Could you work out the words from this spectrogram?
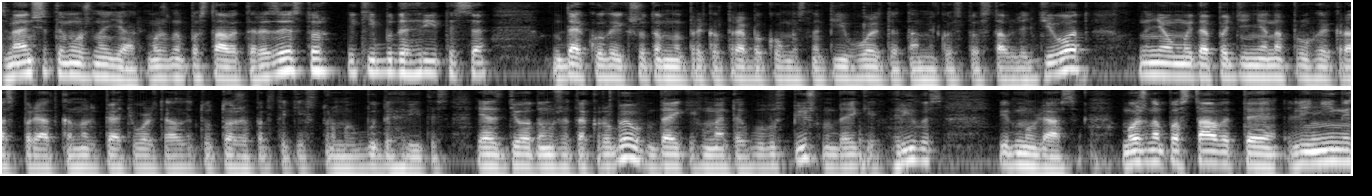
Зменшити можна як? Можна поставити резистор, який буде грітися. Деколи, якщо там, наприклад, треба комусь на пів вольта, там якось то ставлять діод, на ньому йде падіння напруги якраз порядка 0,5 вольта, але тут теж при таких струмах буде грітись. Я з діодом вже так робив, в деяких моментах було успішно, в деяких грілось, відмовлявся. Можна поставити лінійний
